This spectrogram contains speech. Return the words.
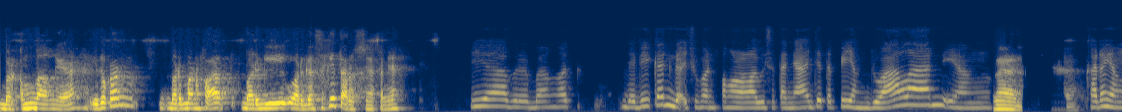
berkembang ya itu kan bermanfaat bagi warga sekitar harusnya kan ya. Iya bener banget. Jadi kan nggak cuma pengelola wisatanya aja tapi yang jualan yang nah kadang yang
